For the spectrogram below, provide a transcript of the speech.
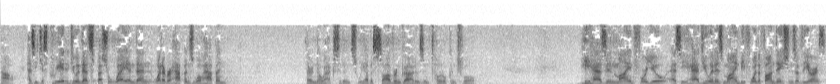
Now, has He just created you in that special way and then whatever happens will happen? There are no accidents. We have a sovereign God who's in total control. He has in mind for you, as He had you in His mind before the foundations of the earth.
